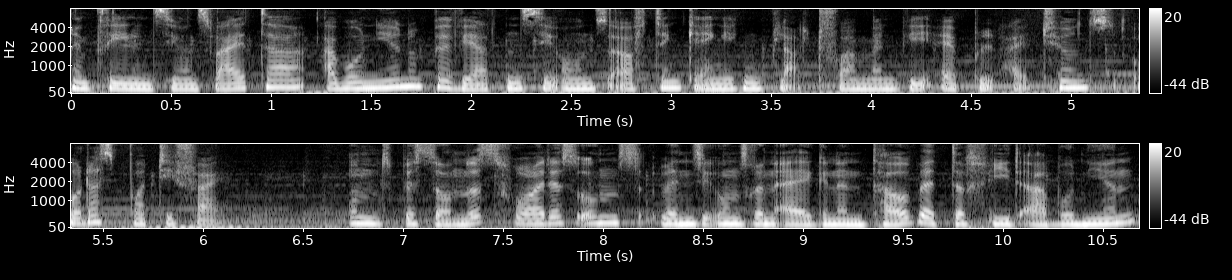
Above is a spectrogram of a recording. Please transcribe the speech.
Empfehlen Sie uns weiter, abonnieren und bewerten Sie uns auf den gängigen Plattformen wie Apple iTunes oder Spotify. Und besonders freut es uns, wenn Sie unseren eigenen Tauwetter-Feed abonnieren.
